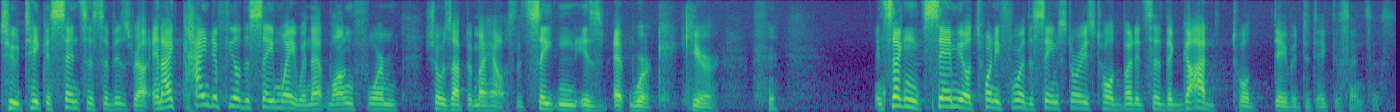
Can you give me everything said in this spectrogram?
to take a census of Israel. And I kind of feel the same way when that long form shows up in my house, that Satan is at work here. in 2 Samuel 24, the same story is told, but it said that God told David to take the census.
